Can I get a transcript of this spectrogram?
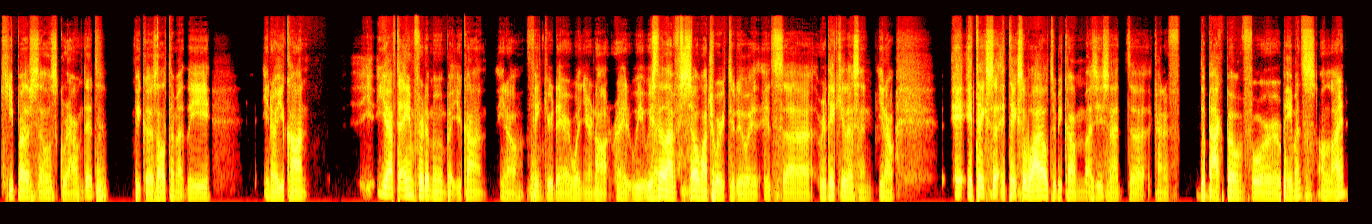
keep ourselves grounded because ultimately, you know, you can't, you have to aim for the moon, but you can't, you know, think you're there when you're not, right? We, we right. still have so much work to do. It, it's uh, ridiculous. And, you know, it, it takes, a, it takes a while to become, as you said, the kind of the backbone for payments online.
